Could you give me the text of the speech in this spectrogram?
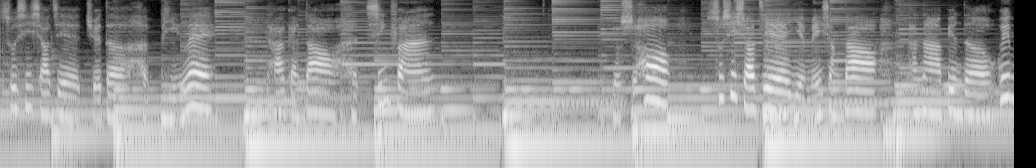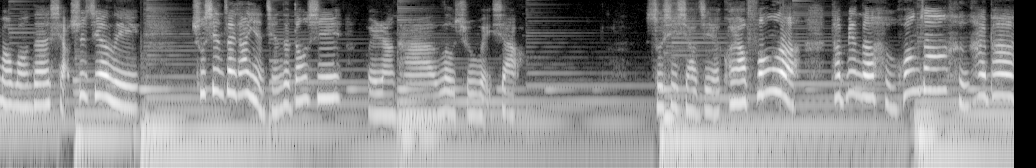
苏西小姐觉得很疲累，她感到很心烦。有时候，苏西小姐也没想到，她那变得灰蒙蒙的小世界里。出现在她眼前的东西会让她露出微笑。苏西小姐快要疯了，她变得很慌张、很害怕，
